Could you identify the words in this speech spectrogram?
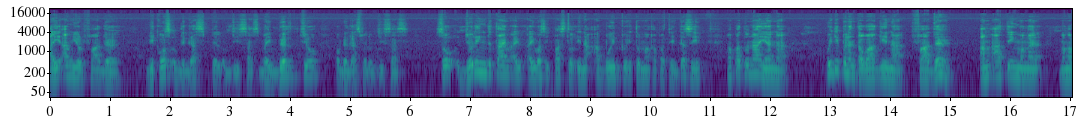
I am your father because of the gospel of Jesus, by virtue of the gospel of Jesus. So, during the time I, I was a pastor, ina-avoid ko ito mga kapatid kasi mapatunayan na pwede palang tawagin na father ang ating mga mga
